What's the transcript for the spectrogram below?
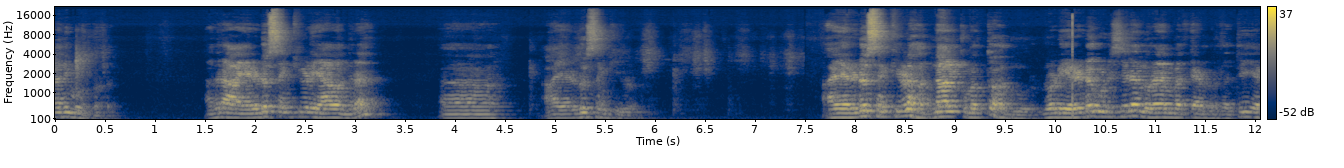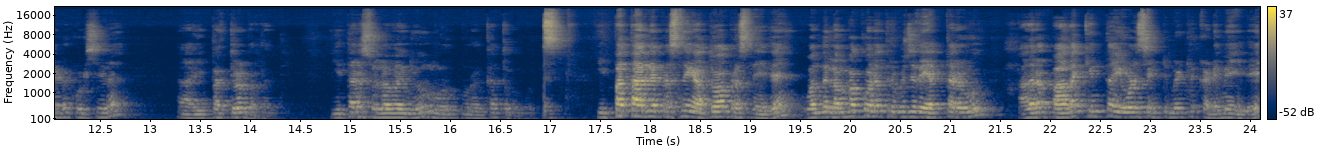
ಹದಿಮೂರು ಬರ್ತದೆ ಅಂದ್ರೆ ಆ ಎರಡು ಸಂಖ್ಯೆಗಳು ಯಾವಂದ್ರೆ? ಆ ಎರಡು ಸಂಖ್ಯೆಗಳು. ಆ ಎರಡು ಸಂಖ್ಯೆಗಳು ಹದಿನಾಲ್ಕು ಮತ್ತು ಹದಿಮೂರು. ನೋಡಿ, ಎರಡು ಗುಡಿಸಿದ ನೂರ ಎಂಬತ್ತೆರಡು ಬರ್ತೈತಿ, ಎರಡು ಗುಡಿಸಿದ್ರೆ ಇಪ್ಪತ್ತೇಳು ಬರ್ತೈತಿ. ಈ ತರ ಸುಲಭವಾಗಿ ನೀವು ಮೂರು ಮೂರು ಅಂಕ ತಗೋಬಹುದು ಇಪ್ಪತ್ತಾರನೇ ಪ್ರಶ್ನೆಗೆ ಅಥವಾ ಪ್ರಶ್ನೆ ಇದೆ. ಒಂದು ಲಂಬಕೋನ ತ್ರಿಭುಜದ ಎತ್ತರವು ಅದರ ಪಾದಕ್ಕಿಂತ ಏಳು ಸೆಂಟಿಮೀಟರ್ ಕಡಿಮೆ ಇದೆ.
